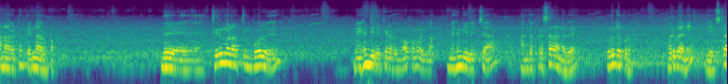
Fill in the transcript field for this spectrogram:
ஆணாகட்டும் பெண்ணாகட்டும். இந்த திருமணத்தின் போது மெஹந்தி வைக்கிறது நோக்கமும் இதுதான். மெஹந்தி வச்சா அந்த ப்ரெஷரானது உறிஞ்சப்படும். மருதாணி இந்த எக்ஸ்ட்ரா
